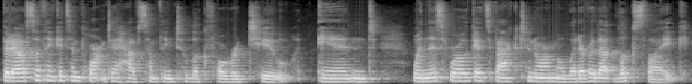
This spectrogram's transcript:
But I also think it's important to have something to look forward to. And when this world gets back to normal, whatever that looks like,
